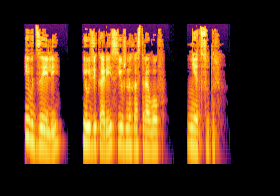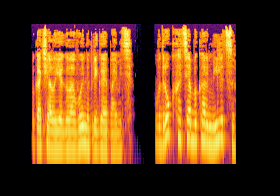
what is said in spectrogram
и в Дзейли, и у дикарей с Южных островов. Нет, сударь, покачала я головой, напрягая память. Вдруг хотя бы кормилица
